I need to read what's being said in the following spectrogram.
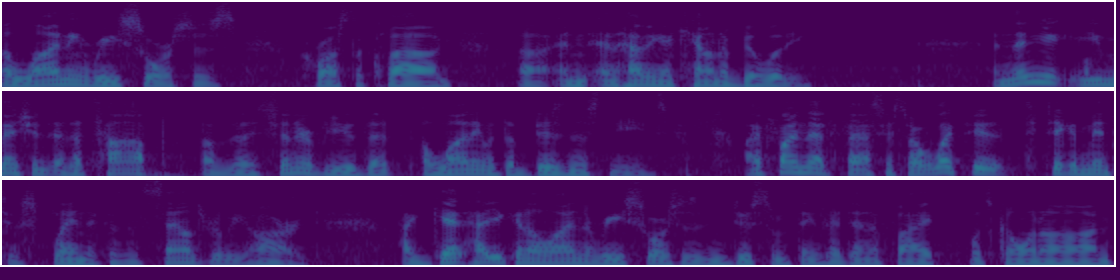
aligning resources across the cloud uh, and, and having accountability. And then you, you mentioned at the top of this interview that aligning with the business needs. I find that fascinating. So I would like to, to take a minute to explain that because it sounds really hard. I get how you can align the resources and do some things, identify what's going on,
